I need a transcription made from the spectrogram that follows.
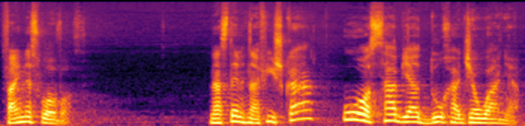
Fajne słowo. Następna fiszka uosabia ducha działania.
